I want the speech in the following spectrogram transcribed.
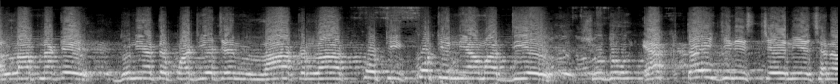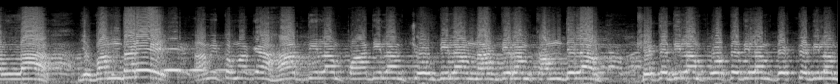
আল্লাহ আপনাকে দুনিয়াতে পাঠিয়েছেন লাখ লাখ কোটি কোটি নিয়ামত দিয়ে। শুধু একটাই জিনিস চেয়ে নিয়েছেন আল্লাহ যে বান্দারে আমি তোমাকে হাত দিলাম পা দিলাম চোখ দিলাম নাক দিলাম কাম দিলাম খেতে দিলাম পড়তে দিলাম দেখতে দিলাম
